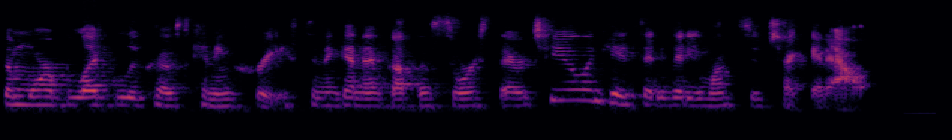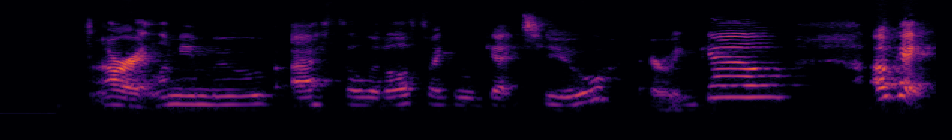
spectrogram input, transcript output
the more blood glucose can increase. And again, I've got the source there too in case anybody wants to check it out. All right, let me move us a little so I can get to, there we go. Okay,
